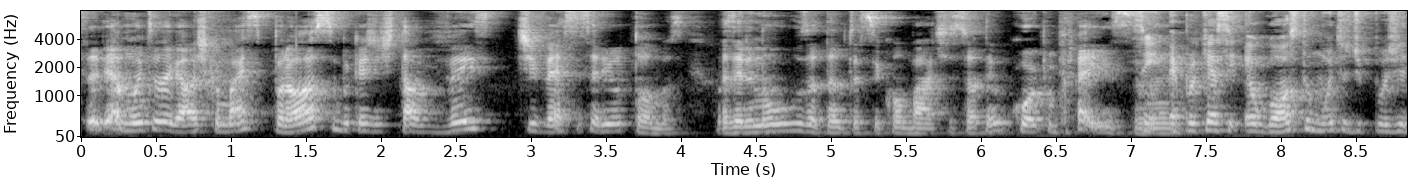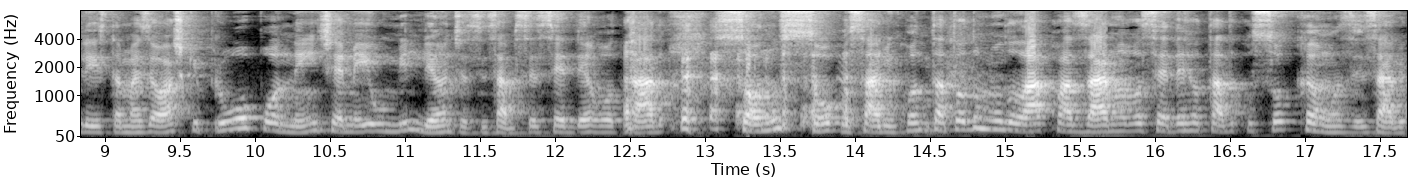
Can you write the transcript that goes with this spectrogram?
Seria muito legal. Acho que o mais próximo que a gente talvez tivesse seria o Thomas. Mas ele não usa tanto esse combate, só tem o corpo para isso. Sim, né? é porque assim, eu gosto muito de pugilista, mas eu acho que pro oponente é meio humilhante, assim, sabe? Você ser derrotado só no soco, sabe? Enquanto tá todo mundo lá com as armas, você é derrotado com o socão, assim, sabe?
